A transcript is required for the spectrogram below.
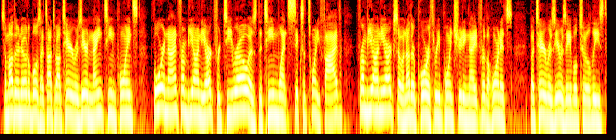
Some other notables I talked about Terry Rozier, 19 points, four and nine from beyond the arc for T Row as the team went six of 25 from beyond the arc. So another poor three point shooting night for the Hornets. But Terry Rozier was able to at least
